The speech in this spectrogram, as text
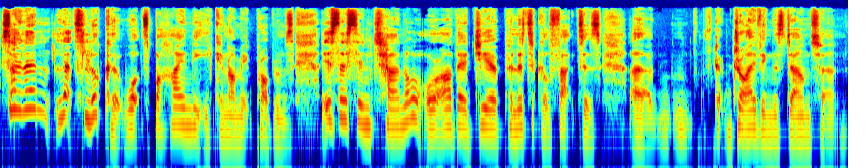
So then let's look at what's behind the economic problems. Is this internal or are there geopolitical factors uh, driving this downturn?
